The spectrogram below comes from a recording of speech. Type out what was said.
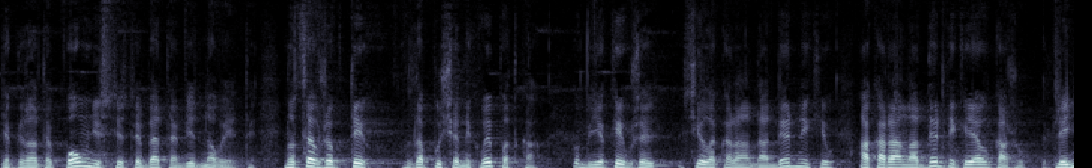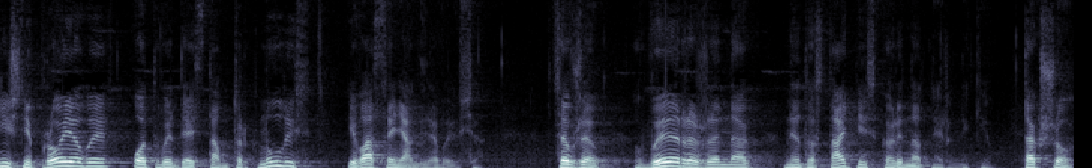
як казати, повністю себе там відновити. Ну це вже в тих запущених випадках, в яких вже сіла кора наднирників, а кора наднирників, я вам кажу, клінічні прояви, от ви десь там торкнулись і у вас синяк з'явився. Це вже виражена недостатність коринатирників. Так що,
